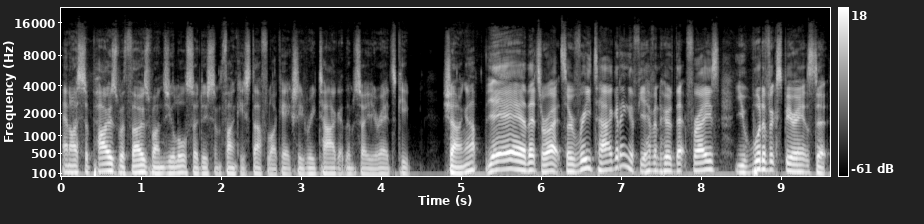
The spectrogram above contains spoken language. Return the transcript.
And I suppose with those ones, you'll also do some funky stuff like actually retarget them so your ads keep showing up. Yeah, that's right. So retargeting, if you haven't heard that phrase, you would have experienced it.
